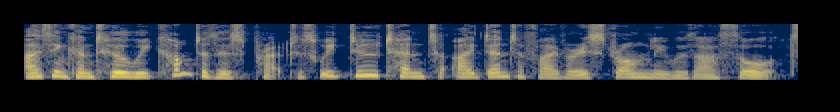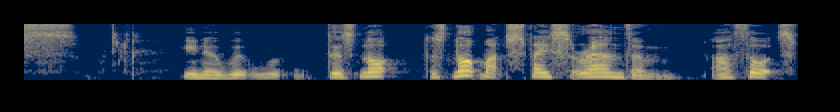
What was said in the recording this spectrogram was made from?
I think until we come to this practice, we do tend to identify very strongly with our thoughts. You know, we, we, there's not there's not much space around them. Our thoughts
